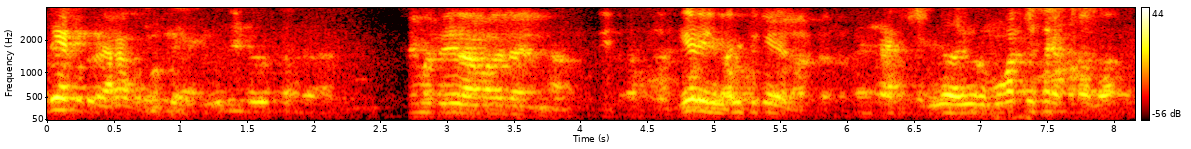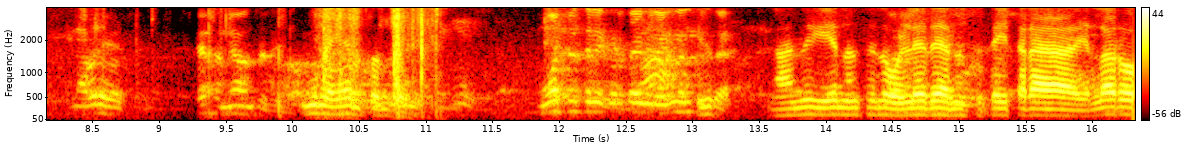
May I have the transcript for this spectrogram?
ಇಲ್ಲಿ ಹೇಮತೇರ ಅಮರಜಾಯನ ಹೇಳಿ. ನೀನು ನನಗೆ ಕೇಳಾ ಇವರು 30 ಸಾರಿ ಕೊಡ್ತೋ ನಾನು ಇಲ್ಲ ಏನು ತೊಂದರೆ ನನಗೆ ಏನು ಅನ್ಸಿಲ್ಲ ಒಳ್ಳೇದೇ ಅನಿಸುತ್ತೆ. ಈ ತರ ಎಲ್ಲರೂ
